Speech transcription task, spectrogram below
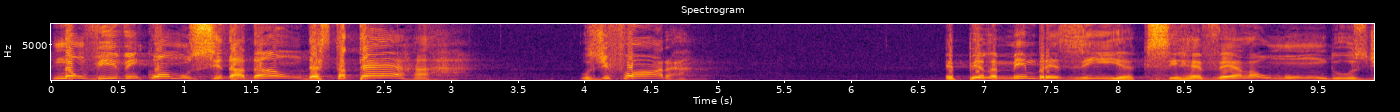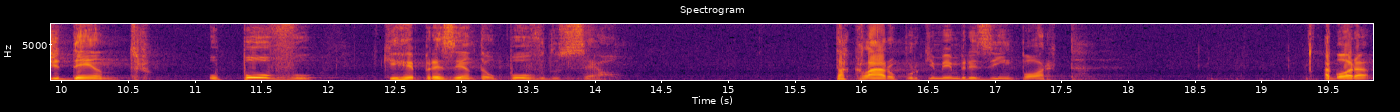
não vivem como os cidadãos desta terra, os de fora. É pela membresia que se revela ao mundo os de dentro, o povo que representa o povo do céu. Está claro por que membresia importa? Agora,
